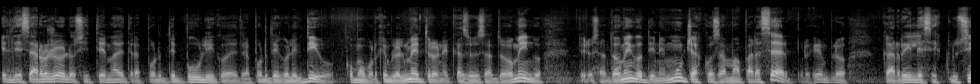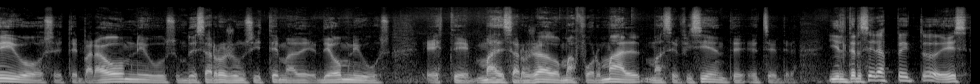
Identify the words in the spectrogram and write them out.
el desarrollo de los sistemas de transporte público, de transporte colectivo, como por ejemplo el metro en el caso de Santo Domingo. Pero Santo Domingo tiene muchas cosas más para hacer, por ejemplo, carriles exclusivos este, para ómnibus, un desarrollo de un sistema de, ómnibus este, más desarrollado, más formal, más eficiente, etc. Y el tercer aspecto es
